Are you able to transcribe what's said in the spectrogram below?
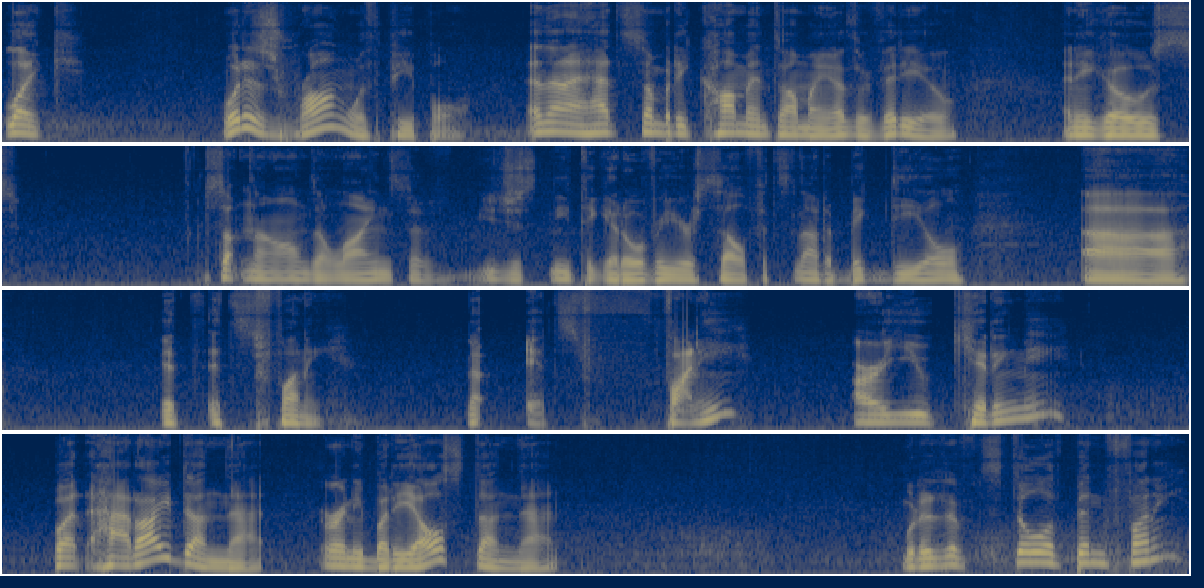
Like, what is wrong with people? And then I had somebody comment on my other video, and he goes something along the lines of, "You just need to get over yourself. It's not a big deal. Uh, it it's funny. No, it's funny. Are you kidding me? But had I done that, or anybody else done that, would it have still have been funny?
